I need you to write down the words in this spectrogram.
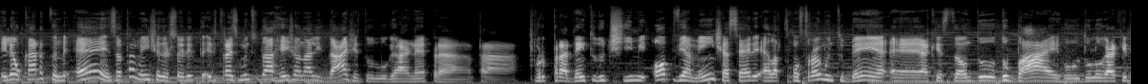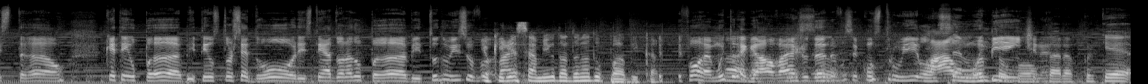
Ele é um cara também. É, exatamente, Anderson. Ele, ele traz muito da regionalidade do lugar, né? Pra, pra, pra dentro do time. Obviamente, a série ela constrói muito bem é, a questão do, do bairro, do lugar que eles estão. Porque tem o pub, tem os torcedores, tem a dona do pub, tudo isso. Eu vai... queria ser amigo da dona do pub, cara. Pô, é muito ah, legal, vai isso, ajudando você construir lá o é ambiente, bom, né? Cara, porque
